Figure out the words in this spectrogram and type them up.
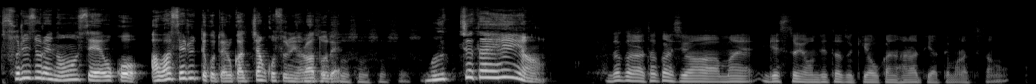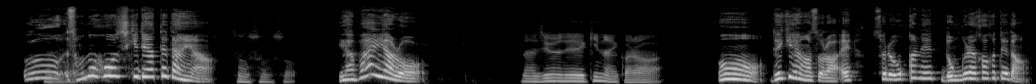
それぞれの音声をこう合わせるってことやろ？ガッチャンコするんやろ？あ後でそ。うそうそうそうそう。むっちゃ大変やん。だから、たかしは前、ゲスト呼んでた時はお金払ってやってもらってたの？うー、うんその方式でやってたんや。そうそうそう。やばいやろ。だから自分でできないから、うん。できへんわ、そら。え、それお金どんぐらいかかってたん？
